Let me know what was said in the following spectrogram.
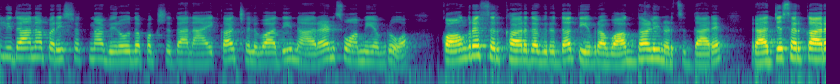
ವಿಧಾನ ಪರಿಷತ್ನ ವಿರೋಧ ಪಕ್ಷದ ನಾಯಕ ಛಲವಾದಿ ನಾರಾಯಣ ಸ್ವಾಮಿ ಅವರು ಕಾಂಗ್ರೆಸ್ ಸರ್ಕಾರದ ವಿರುದ್ಧ ತೀವ್ರ ವಾಗ್ದಾಳಿ ನಡೆಸಿದ್ದಾರೆ. ರಾಜ್ಯ ಸರ್ಕಾರ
